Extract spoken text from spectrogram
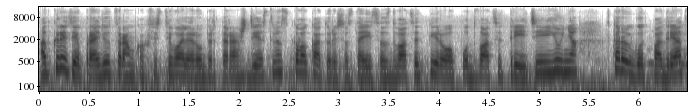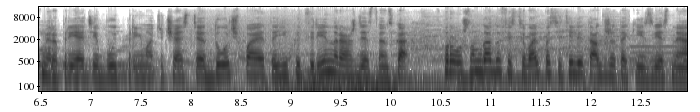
Открытие пройдет в рамках фестиваля Роберта Рождественского, который состоится с 21 по 23 июня. Второй год подряд в мероприятии будет принимать участие дочь поэта Екатерина Рождественская. В прошлом году фестиваль посетили также такие известные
